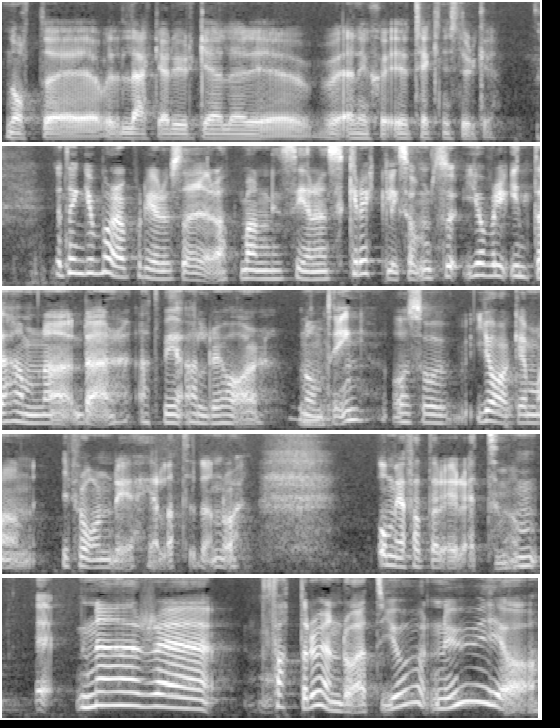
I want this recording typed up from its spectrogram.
något eh, läkaryrke eller, eh, eller tekniskt yrke. Jag tänker bara på det du säger, att man ser en skräck. Liksom. Så jag vill inte hamna där, att vi aldrig har någonting. Mm. Och så jagar man ifrån det hela tiden då. Om jag fattar det rätt. Mm. Eh, när eh, fattar du ändå att ja, nu är jag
